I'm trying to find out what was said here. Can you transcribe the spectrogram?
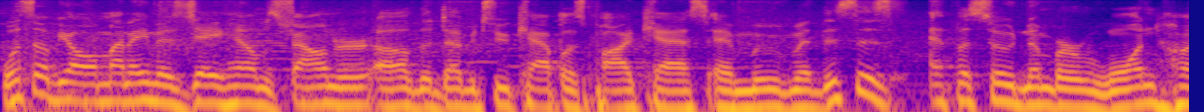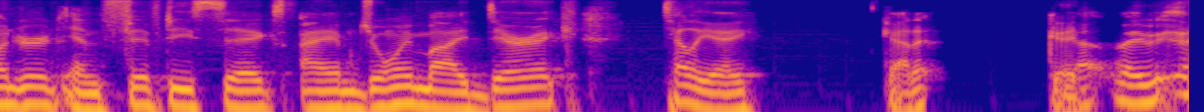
What's up, y'all? My name is Jay Helms, founder of the W2 Capitalist podcast and movement. This is episode number 156. I am joined by Derek Tellier. Got it? Good. Yeah, maybe.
